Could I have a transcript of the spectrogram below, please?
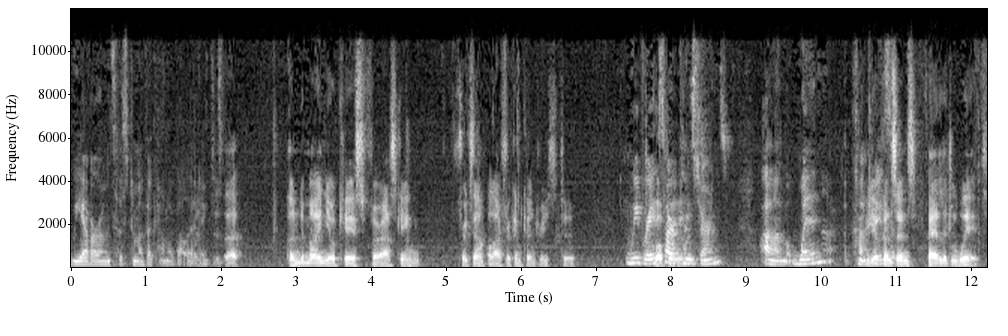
We have our own system of accountability. Does that undermine your case for asking, for example, African countries to? We've raised our with concerns. Um, when countries. Your concerns bear little weight,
